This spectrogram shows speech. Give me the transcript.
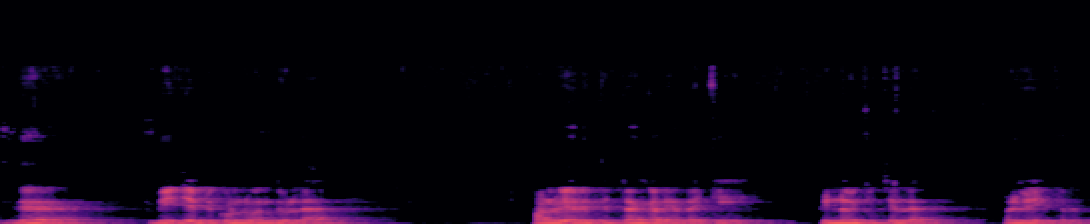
இது பிஜேபி கொண்டு வந்துள்ள பல்வேறு திட்டங்கள் இன்றைக்கு பின்னோக்கி செல்ல வழிவகுக்கிறது.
